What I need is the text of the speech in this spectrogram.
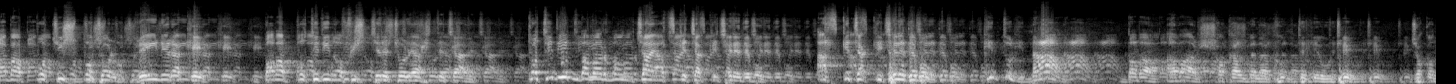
বাবা পঁচিশ বছর ব্রেইনে রাখে। বাবা প্রতিদিন অফিস ছেড়ে চলে আসতে চায়। প্রতিদিন বাবার মন চায়, আজকে চাকরি ছেড়ে দেব। আজকে চাকরি ছেড়ে দেব। কিন্তু না। বাবা আবার সকালবেলা ঘুম থেকে উঠে যখন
